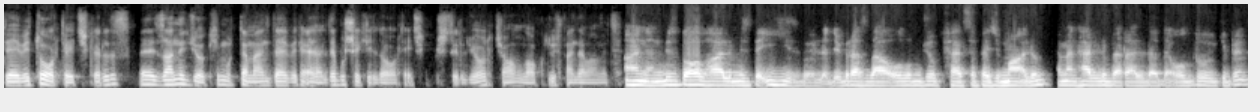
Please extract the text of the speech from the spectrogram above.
Devleti ortaya çıkarırız ve zannediyor ki muhtemelen devlet herhalde bu şekilde ortaya çıkmıştır diyor. John Locke lütfen devam et. Aynen biz doğal halimizde iyiyiz böyle diyor. Biraz daha olumcu felsefeci malum. Hemen her liberalde de olduğu gibi.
